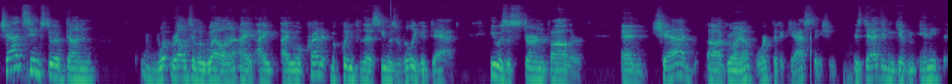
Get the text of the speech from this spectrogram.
Chad seems to have done relatively well, and I, I I will credit McQueen for this. He was a really good dad. He was a stern father, and Chad, uh, growing up, worked at a gas station. His dad didn't give him anything,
